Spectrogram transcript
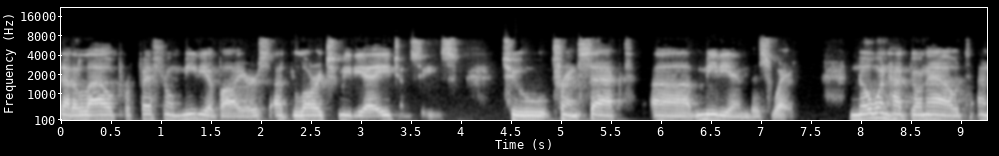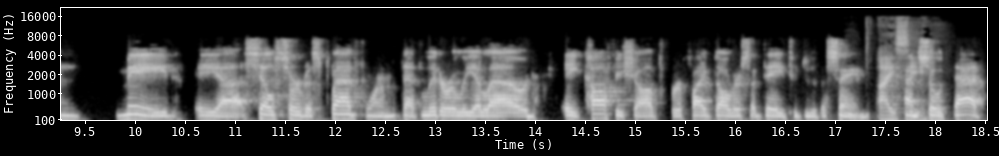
that allow professional media buyers at large media agencies to transact uh, media in this way. No one had gone out and made a uh, self-service platform that literally allowed a coffee shop for five dollars a day to do the same. I see. And so that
